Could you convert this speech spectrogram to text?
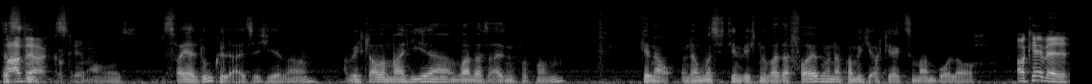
Fahrwerk, sieht so okay. aus. Es war ja dunkel, als ich hier war. Aber ich glaube mal, hier war das Eisenvorkommen. Genau. Und dann muss ich dem Weg nur weiter folgen und dann komme ich auch direkt zu meinem Bohrlauch. Okay, Well,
